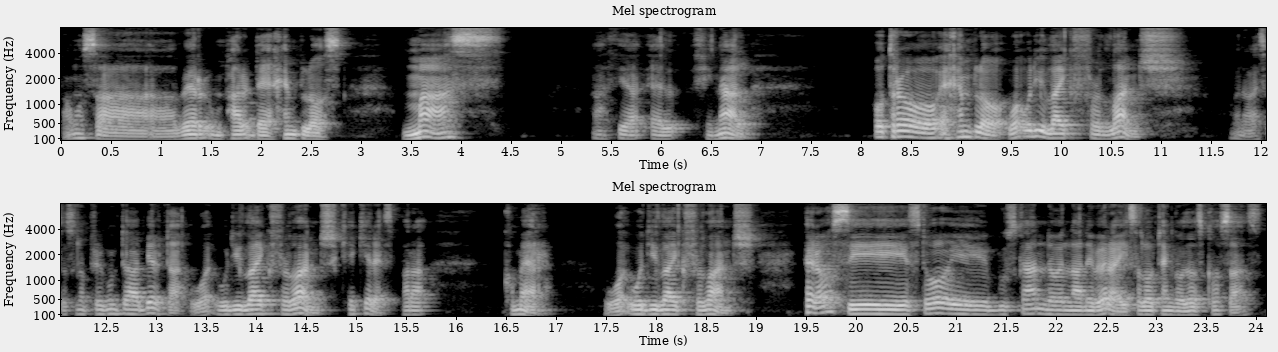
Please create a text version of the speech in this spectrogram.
Vamos a ver un par de ejemplos más hacia el final. Otro ejemplo, what would you like for lunch? Bueno, esa es una pregunta abierta. What would you like for lunch? ¿Qué quieres para comer? What would you like for lunch? Pero si estoy buscando en la nevera y solo tengo dos cosas,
